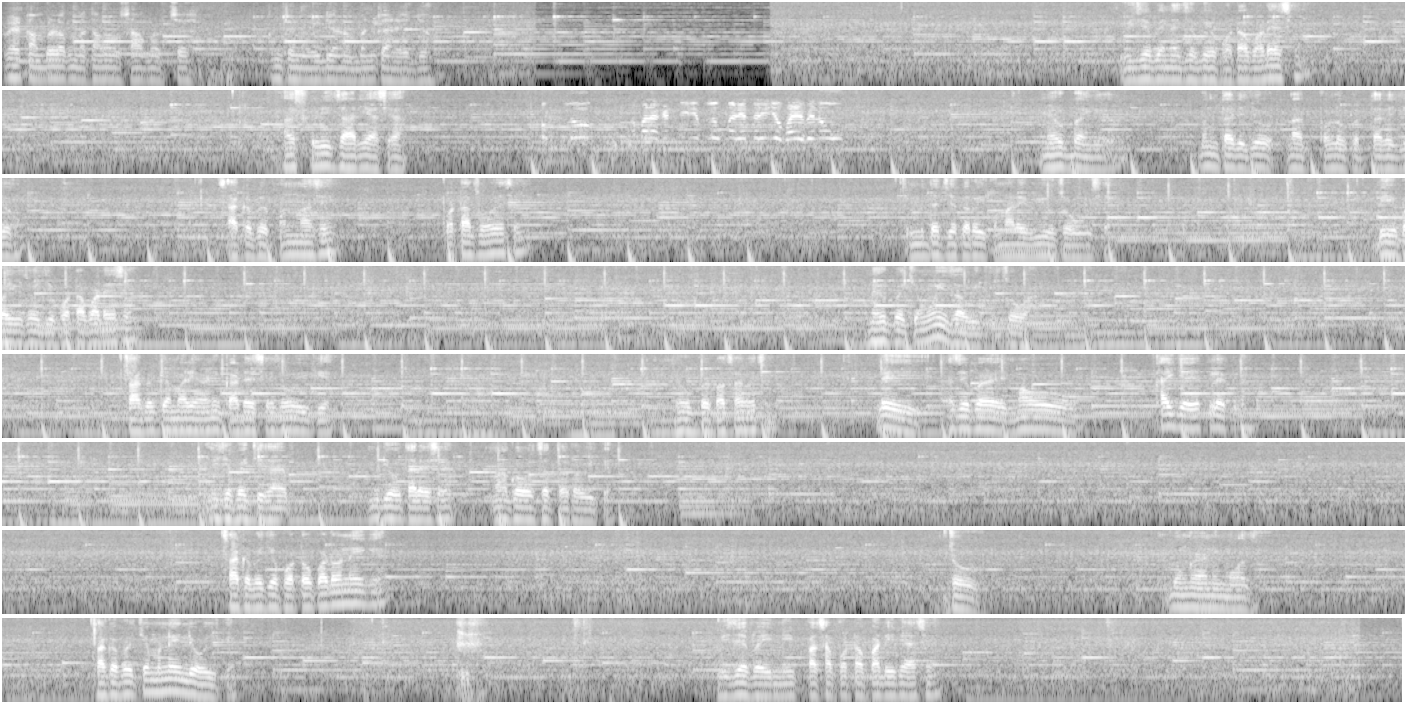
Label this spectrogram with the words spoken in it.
Welcome બ્લોગમાં તમારું સ્વાગત છે. કન્ટિન્યુ વિડીયોનો બનતા રહેજો વિજયબેને જે બે ફોટા પાડે છે હસફરી જારિયા છે મેહુલભાઈ બનતા રહેજો લાઈક ફોલો કરતા રહેજો. સાગરભાઈ ફોનમાં છે, ફોટા જોવે છે. મદદ જે કરો એ તમારે વ્યૂ જોવું છે. બે ભાઈઓ જો જે ફોટા પાડે છે. મેહુલભાઈ કે હું જાઉં છું જોવા. સાગર કે મારી અણી કાઢે છે, જોઈ કે. મેહુલભાઈ પાછા આવે છે? લે અજયભાઈ માવો ખાઈ ગયા એકલે એકલે. વિજયભાઈ સાહેબ વીડિયો ઉતારે છે. માગો જતો રવિ કે. સાગરભાઈ કે ફોટો પાડો નહીં કે? જો ડુંગરાની મોજ. સાગરભાઈ કે મને નહીં લ્યો હોય કે. વિજયભાઈની પાછા ફોટા પાડી રહ્યા છે.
